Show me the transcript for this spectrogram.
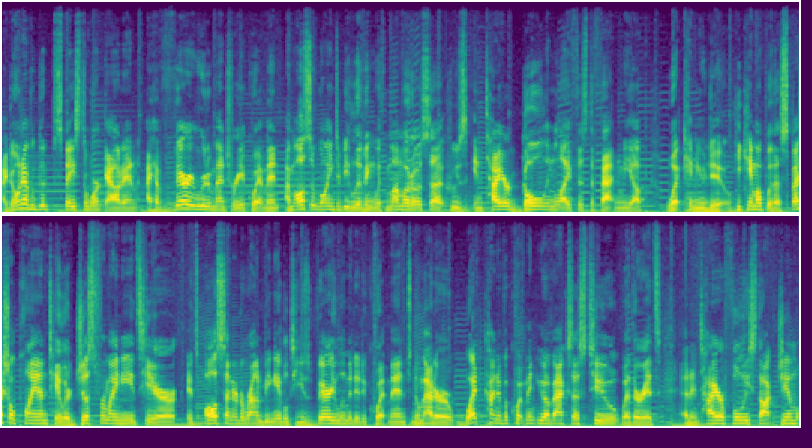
I don't have a good space to work out in. I have very rudimentary equipment. I'm also going to be living with Mama Rosa, whose entire goal in life is to fatten me up. What can you do? He came up with a special plan tailored just for my needs here. It's all centered around being able to use very limited equipment, no matter what kind of equipment you have access to, whether it's an entire fully stocked gym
